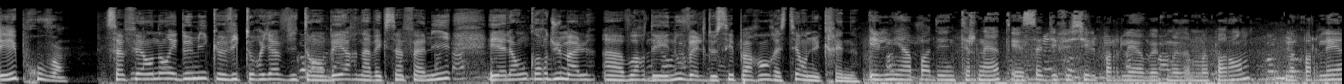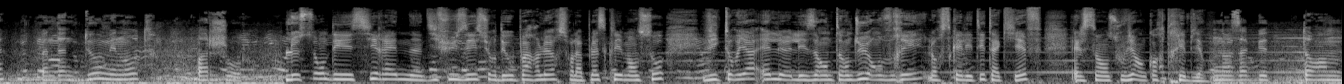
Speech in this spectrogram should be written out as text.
et éprouvant. Ça fait un an et demi que Victoria vit en Béarn avec sa famille et elle a encore du mal à avoir des nouvelles de ses parents restés en Ukraine. Il n'y a pas d'internet et c'est difficile de parler avec mes parents. Me parler pendant deux minutes par jour. Le son des sirènes diffusées sur des haut-parleurs sur la place Clémenceau, Victoria, elle, les a entendus en vrai lorsqu'elle était à Kiev. Elle s'en souvient encore très bien. Nous habitons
